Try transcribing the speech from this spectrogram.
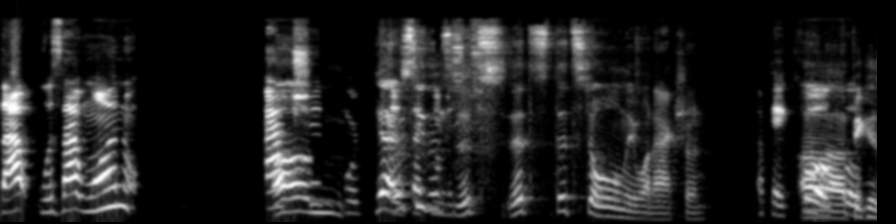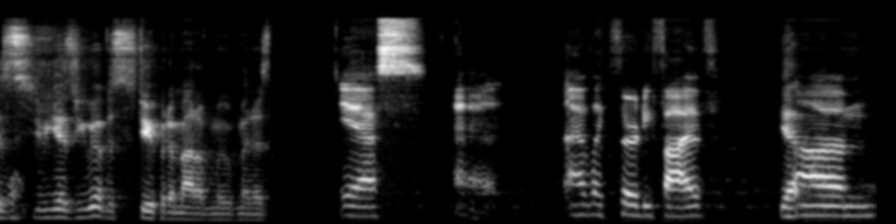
that was that one action. Um, or yeah, see, that's, that's that's that's still only one action. okay, cool, uh, cool, because cool. because you have a stupid amount of movement. As yes, uh, I have like thirty-five. Yeah. Um,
